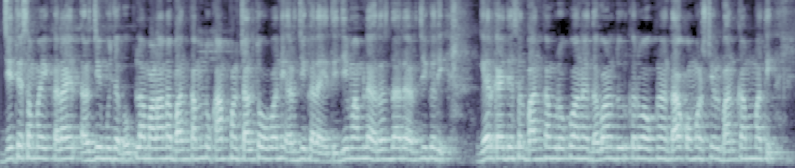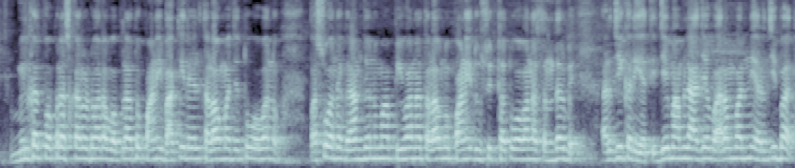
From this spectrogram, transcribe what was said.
જે તે સમયે કરાયેલ અરજી મુજબ ઉપલા માળાના બાંધકામનું કામ પણ ચાલતું હોવાની અરજી કરાઈ હતી. જે મામલે અરજદારે અરજી કરી ગેરકાયદેસર બાંધકામ રોકવા અને દબાણ દૂર કરવા ઉપરાંત આ કોમર્શિયલ બાંધકામમાંથી મિલકત વપરાશકારો દ્વારા વપરાતું પાણી બાકી રહેલ તળાવમાં જતું હોવાનું, પશુ અને ગ્રામજનોમાં પીવાના તળાવનું પાણી દૂષિત થતું હોવાના સંદર્ભે અરજી કરી હતી. જે મામલે આજે વારંવારની અરજી બાદ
